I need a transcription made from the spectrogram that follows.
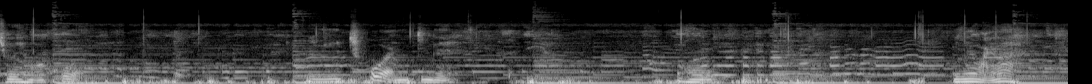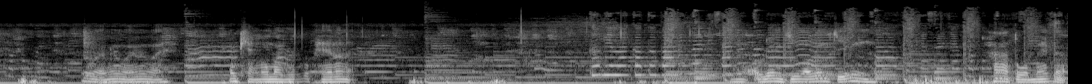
ช่วยหัวขั้วมันชั่วจริงเลยโอ้โหนี่ไม่ไหวว่ะไม่ไหวไม่ไหวไม่ไหวน้ำแข็งลงมากูก็แพ้แล้วเนี่ย รื่องจริง เอาเรื่องจริงห้าตัวแม็กอะ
